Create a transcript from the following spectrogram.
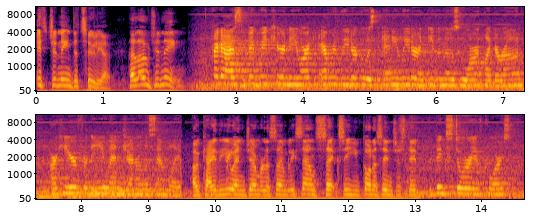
it's Janine DeTullio. Hello, Janine. Hi guys, a big week here in New York. Every leader who is any leader, and even those who aren't like our own, are here for the UN General Assembly. Okay, the UN General Assembly sounds sexy. You've got us interested. The big story, of course, the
